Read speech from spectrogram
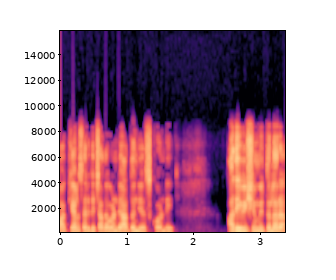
వాక్యాలను సరిగ్గా చదవండి, అర్థం చేసుకోండి. అది విషయం మిత్రులరా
